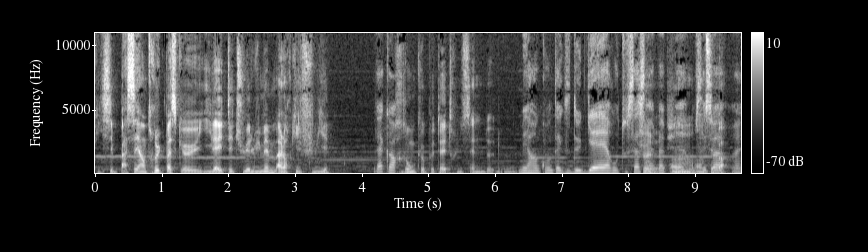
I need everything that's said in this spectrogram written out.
qu'il s'est passé un truc parce qu'il a été tué lui-même alors qu'il fuyait. D'accord. Donc, euh, peut-être une scène de- de, Mais un contexte de guerre ou tout ça, ça Je- aurait pas pu. on- on sait pas. Ouais.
